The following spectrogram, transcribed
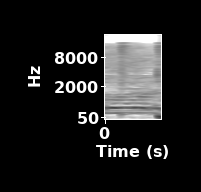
Lord.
